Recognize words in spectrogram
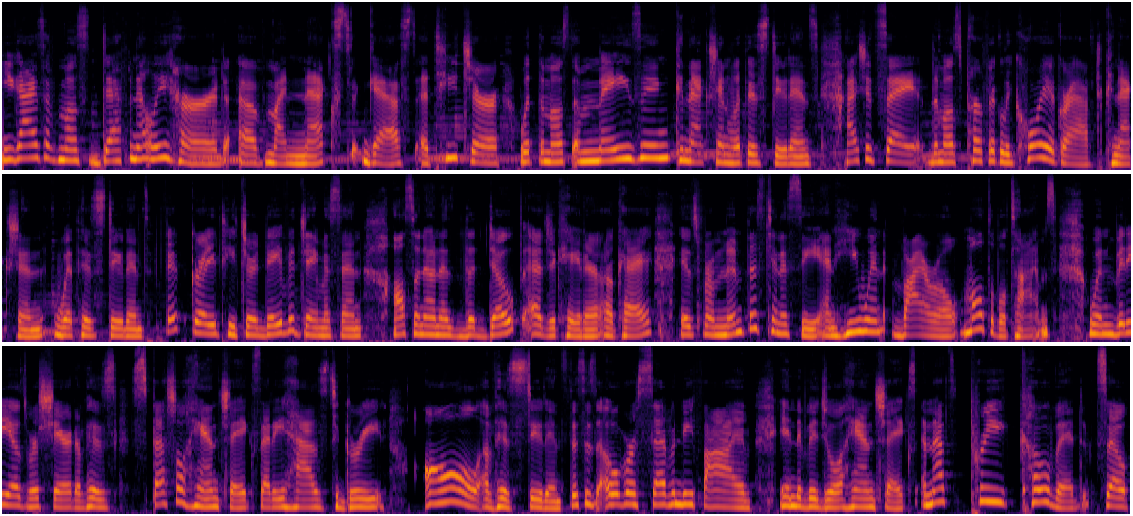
You guys have most definitely heard of my next guest, a teacher with the most amazing connection with his students. I should say, the most perfectly choreographed connection with his students. Fifth grade teacher David Jamison, also known as the Dope Educator, okay, is from Memphis, Tennessee, and he went viral multiple times when videos were shared of his special handshakes that he has to greet all of his students. This is over 75 individual handshakes, and that's pre COVID. So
